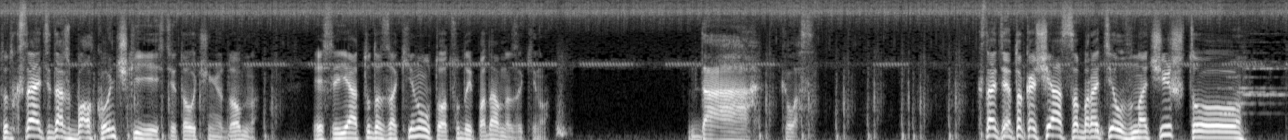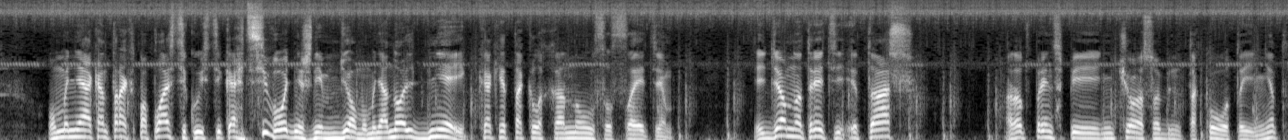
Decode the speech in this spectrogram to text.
Тут, кстати, даже балкончики есть, это очень удобно. Если я оттуда закинул, то отсюда и подавно закину. Да, класс. Кстати, я только сейчас обратил в ночи, что у меня контракт по пластику истекает сегодняшним днем. У меня ноль дней. Как я так лоханулся с этим? Идем на третий этаж. А тут, в принципе, ничего особенно такого-то и нет.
